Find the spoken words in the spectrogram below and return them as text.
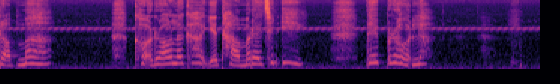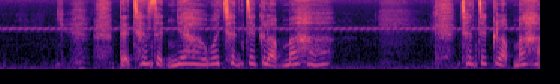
กลับมา ขอร้องแล้วค่ะ อย่าถามอะไรฉันอีก ได้โปรดละ แต่ฉันสัญญาว่าฉันจะกลับมาหา ฉันจะกลับมาหา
